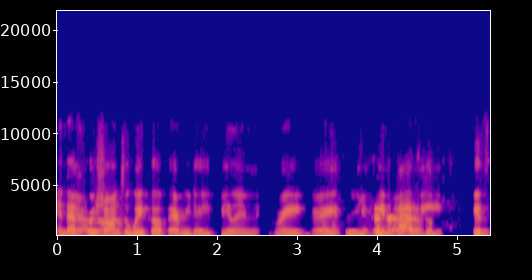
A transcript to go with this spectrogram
and that Yeah. for Yeah. Sean to wake up every day feeling great, right? Exactly. being happy. Because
